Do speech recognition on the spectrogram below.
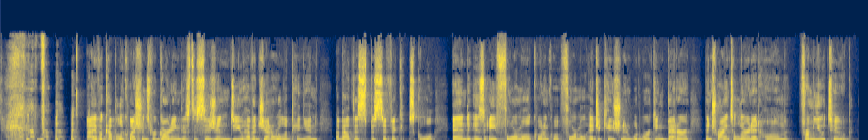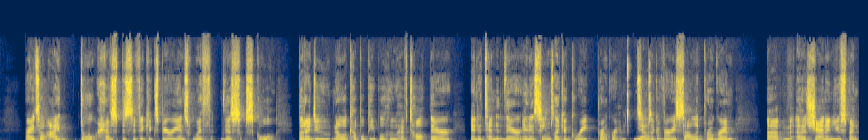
I have a couple of questions regarding this decision. Do you have a general opinion about this specific school? And is a formal, quote unquote, formal education in woodworking better than trying to learn at home from YouTube? All right, so I don't have specific experience with this school, but I do know a couple people who have taught there and attended there, and it seems like a great program. It Yeah. Seems like a very solid program. Uh, uh, Shannon, you've spent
